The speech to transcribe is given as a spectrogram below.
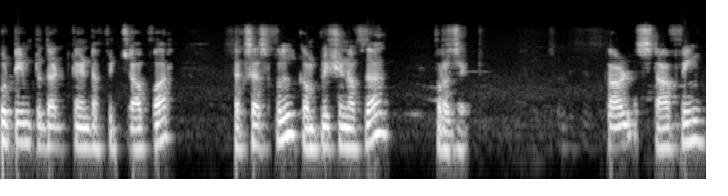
put him to that kind of a job for successful completion of the project. So this is called staffing.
